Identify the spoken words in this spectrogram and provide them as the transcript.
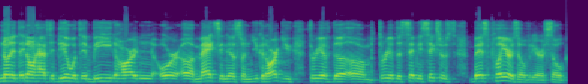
knowing that they don't have to deal with Embiid, Harden, or uh, Max in this one. You could argue three of the um, three of the 76ers best players over there. So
